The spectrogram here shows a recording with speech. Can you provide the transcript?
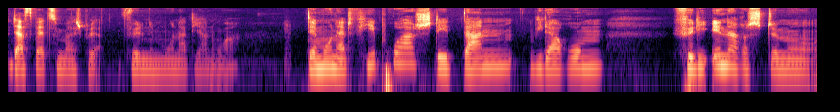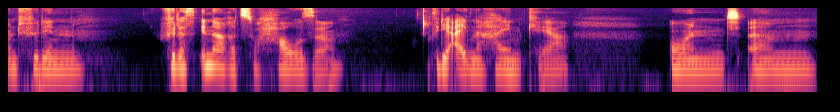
Das wäre zum Beispiel für den Monat Januar. Der Monat Februar steht dann wiederum für die innere Stimme und für, den, für das innere Zuhause, für die eigene Heimkehr. Und ähm,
